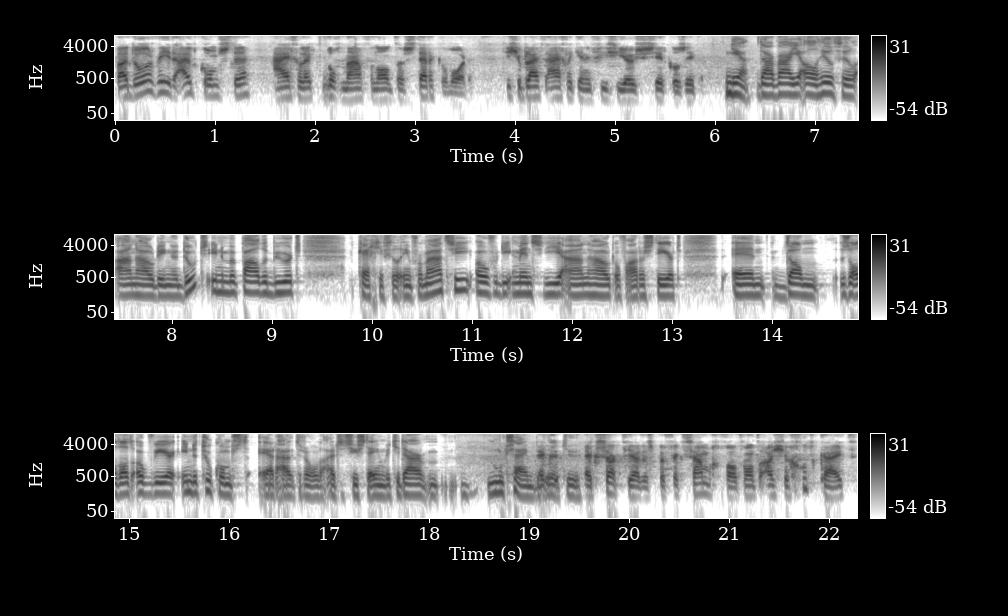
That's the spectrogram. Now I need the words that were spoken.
Waardoor weer de uitkomsten eigenlijk nog na van sterker worden. Dus je blijft eigenlijk in een vicieuze cirkel zitten. Ja, daar waar je al heel veel aanhoudingen doet in een bepaalde buurt... krijg je veel informatie over die mensen die je aanhoudt of arresteert. En dan zal dat ook weer in de toekomst eruit rollen uit het systeem. Dat je daar moet zijn, bedoelt u? Exact, ja, dat is perfect samengevat. Want als je goed kijkt,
